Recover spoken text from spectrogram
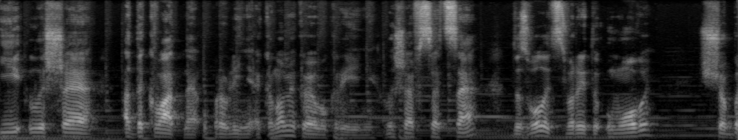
і лише адекватне управління економікою в Україні, лише все це дозволить створити умови, щоб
